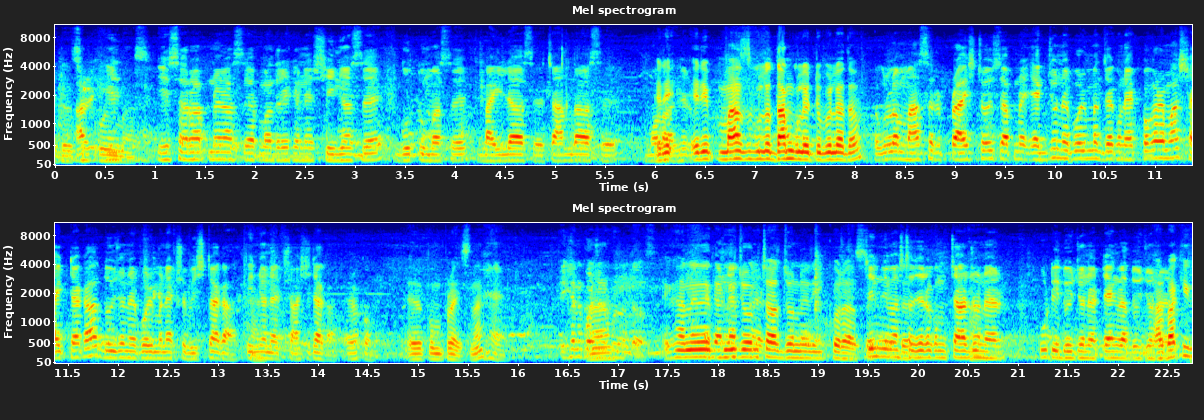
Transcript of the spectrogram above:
এটা হচ্ছে আর কই এ- মাছ। এছাড়া আপনার আছে আপনাদের এখানে শিং আছে গুতুম আছে বাইলা আছে চান্দা আছে। এর- মাছগুলোর দামগুলো একটু বলে দাও। ওগুলো মাছের প্রাইসটা হচ্ছে আপনার একজনের পরিমাণ যখন এক প্রকারের মাছ ষাট টাকা দুইজনের পরিমাণ একশো বিশ টাকা তিনজনের একশো আশি টাকা এরকম। এরকম প্রাইস না? হ্যাঁ। এখানে এখানে দুইজন চারজনের ই করা আছে। চিংড়ি মাছটা যেরকম চারজনের পুঁটি দুইজনের ট্যাংরা দুইজনের। আর বাকি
